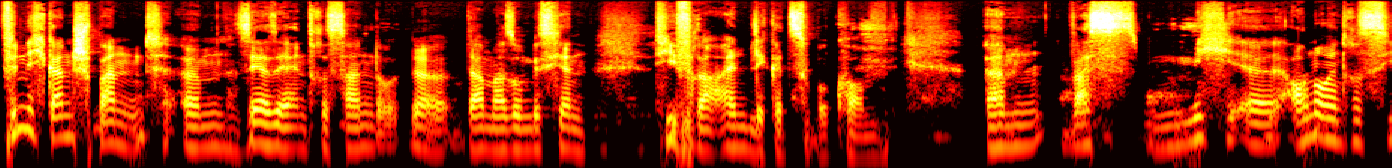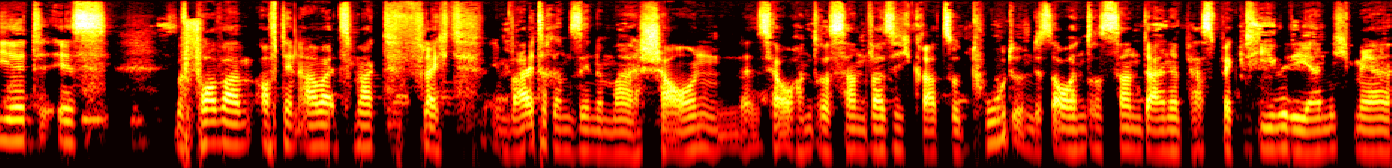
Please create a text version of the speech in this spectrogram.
Finde ich ganz spannend, ähm, sehr, sehr interessant, äh, da mal so ein bisschen tiefere Einblicke zu bekommen. Ähm, was mich äh, auch noch interessiert ist, bevor wir auf den Arbeitsmarkt vielleicht im weiteren Sinne mal schauen, das ist ja auch interessant, was sich gerade so tut und ist auch interessant, deine Perspektive, die ja nicht mehr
